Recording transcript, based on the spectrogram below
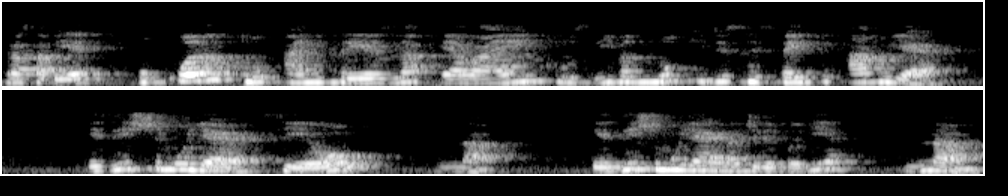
para saber o quanto a empresa ela é inclusiva no que diz respeito à mulher. Existe mulher CEO? Não. Existe mulher na diretoria? Não.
